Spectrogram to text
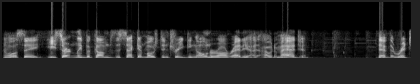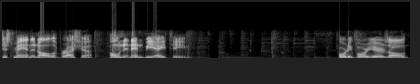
And we'll see. He certainly becomes the second most intriguing owner already, I, I would imagine. To have the richest man in all of Russia own an NBA team. 44 years old.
